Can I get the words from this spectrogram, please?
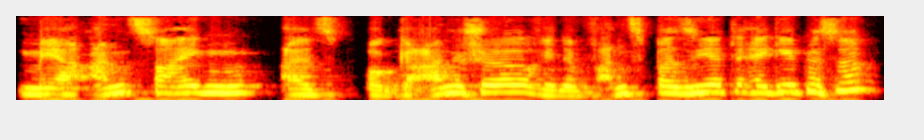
mehr Anzeigen als organische, relevanzbasierte Ergebnisse.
